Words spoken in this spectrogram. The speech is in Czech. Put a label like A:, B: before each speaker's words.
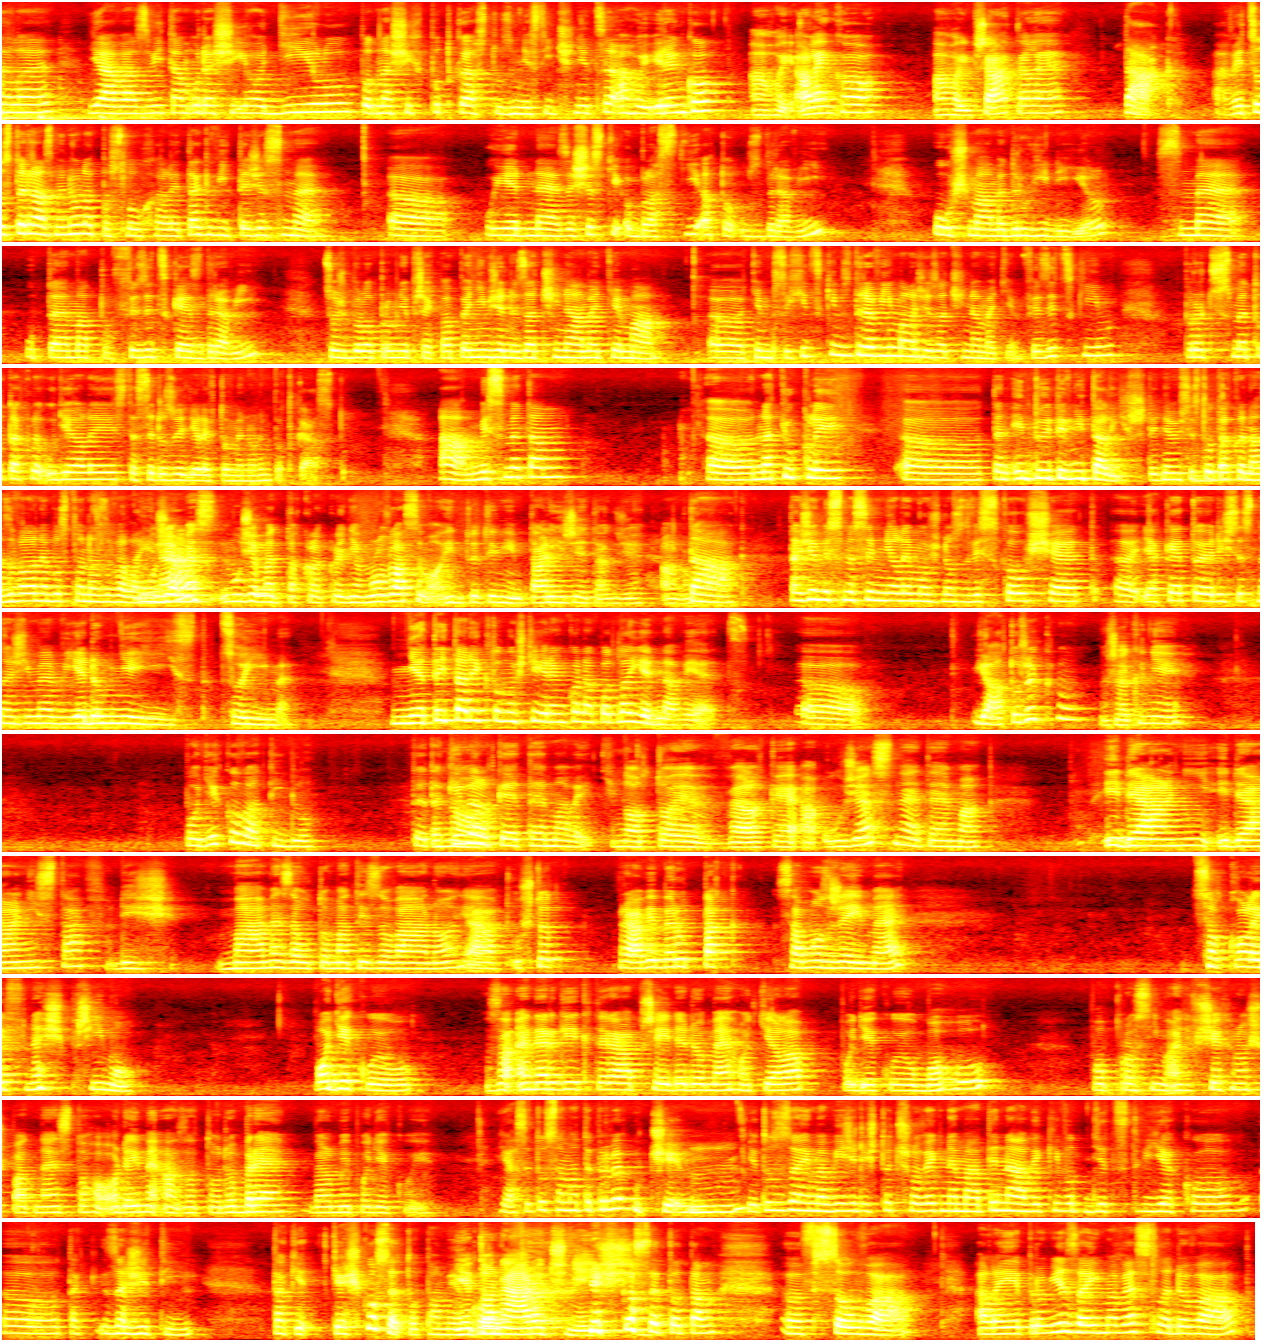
A: Přátelé. Já vás vítám u dalšího dílu pod našich podcastů z Měsíčnice. Ahoj Irenko.
B: Ahoj Alenko. Ahoj přátelé.
A: Tak, a vy, co jste nás minule poslouchali, tak víte, že jsme uh, u jedné ze šesti oblastí, a to u zdraví. Už máme druhý díl. Jsme u tématu fyzické zdraví, což bylo pro mě překvapením, že nezačínáme těma, uh, tím psychickým zdravím, ale že začínáme tím fyzickým. Proč jsme to takhle udělali, jste se dozvěděli v tom minulém podcastu. A my jsme tam uh, naťukli uh, ten intuitivní talíř. Teď nevím, jestli jsi to takhle nazvala, nebo jsi to nazvala jinak.
B: Můžeme, můžeme takhle klidně. Mluvila jsem o intuitivním talíři, takže ano.
A: Tak, takže my jsme si měli možnost vyzkoušet, uh, jaké to je, když se snažíme vědomně jíst, co jíme. Mně teď tady k tomu ještě, Irenko, napadla jedna věc. Já to řeknu.
B: Řekni.
A: Poděkovat jídlu. To je taky no. velké téma, viď?
B: No to je velké a úžasné téma. Ideální, ideální stav, když máme zautomatizováno, já už to právě beru tak samozřejmé, cokoliv než přijmu. Poděkuju za energii, která přejde do mého těla, poděkuju Bohu, poprosím, ať všechno špatné z toho odejme a za to dobré velmi poděkuji.
A: Já se to sama teprve učím. Mm-hmm. Je to zajímavé, že když to člověk nemá ty návyky od dětství jako uh, tak zažitý, tak je, těžko se to tam jako...
B: Je to náročnější.
A: Těžko se to tam uh, vsouvá, ale je pro mě zajímavé sledovat,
